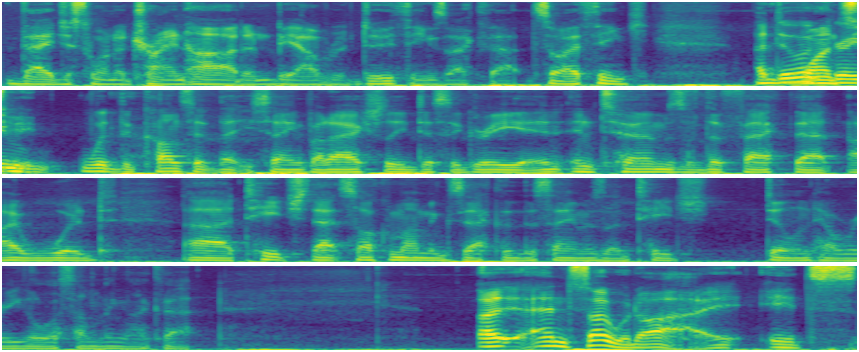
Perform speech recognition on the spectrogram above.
they just want to train hard and be able to do things like that. So I think I do agree you- with the concept that you're saying, but I actually disagree in, in terms of the fact that I would uh, teach that soccer mum exactly the same as I'd teach Dylan Hellregal or something like that. Uh, and so would I. It's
